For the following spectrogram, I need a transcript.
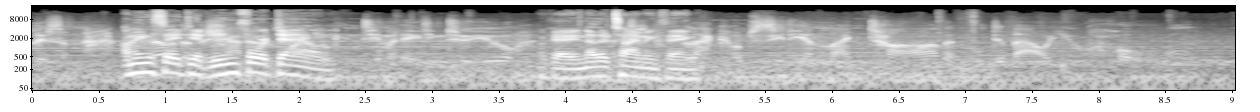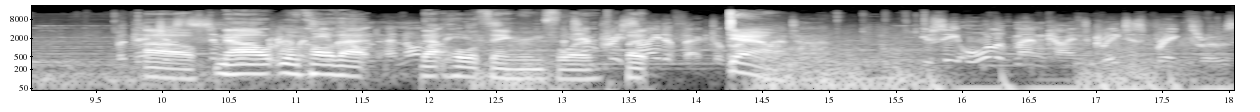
Listen, I'm gonna say it did. Room four down. intimidating to you, Okay. Another timing thing. Black obsidian-like tar that will devour you whole. But Oh, just now we'll call that that whole thing room four. But down. You see, all of mankind's greatest breakthroughs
